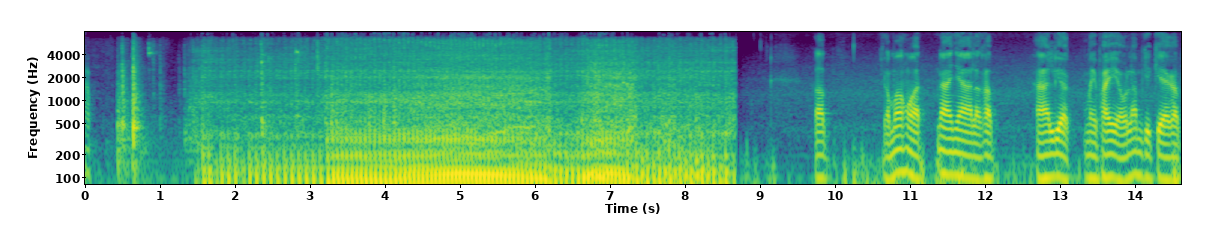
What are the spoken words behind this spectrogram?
ครับ ครับกับมาหอดหน้ายาแล้วครับ หาเลือกไม้ไผ่เอาล่ำแก่ๆครับ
